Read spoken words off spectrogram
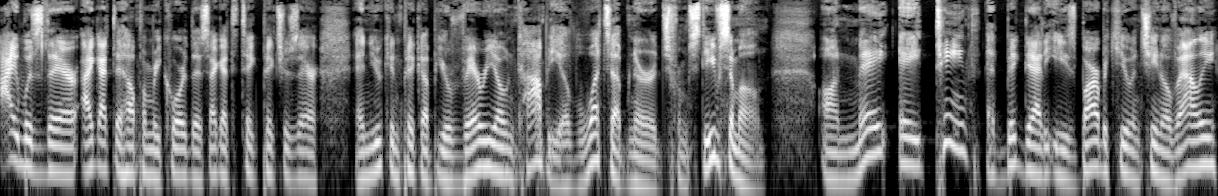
I was there. I got to help him record this. I got to take pictures there, and you can pick up your very own copy of What's Up Nerds from Steve Simeone on May 18th at Big Daddy E's Barbecue in Chino Valley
